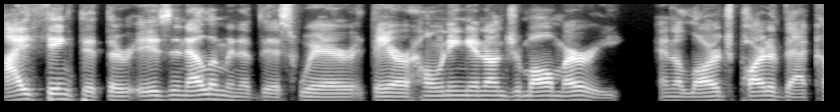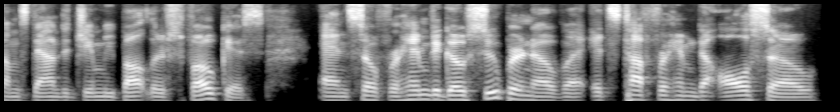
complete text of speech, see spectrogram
I think that there is an element of this where they are honing in on Jamal Murray. And a large part of that comes down to Jimmy Butler's focus. And so for him to go supernova, it's tough for him to also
